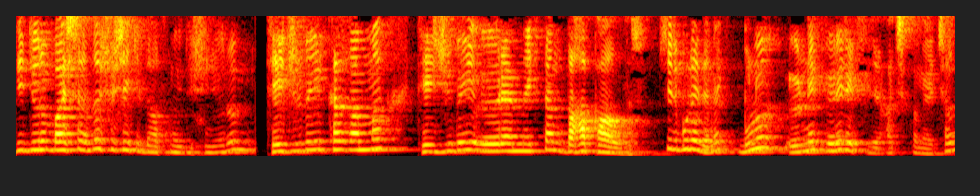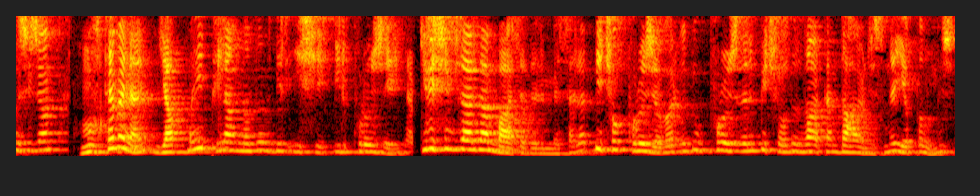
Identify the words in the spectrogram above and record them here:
Videonun başlarında şu şekilde atmayı düşünüyorum. Tecrübeyi kazanmak, tecrübeyi öğrenmekten daha pahalıdır. Şimdi bu ne demek? Bunu örnek vererek size açıklamaya çalışacağım. Muhtemelen yapmayı planladığınız bir işi, bir projeyi, girişimcilerden bahsedelim mesela. Birçok proje var ve bu projelerin birçoğu da zaten daha öncesinde yapılmış.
